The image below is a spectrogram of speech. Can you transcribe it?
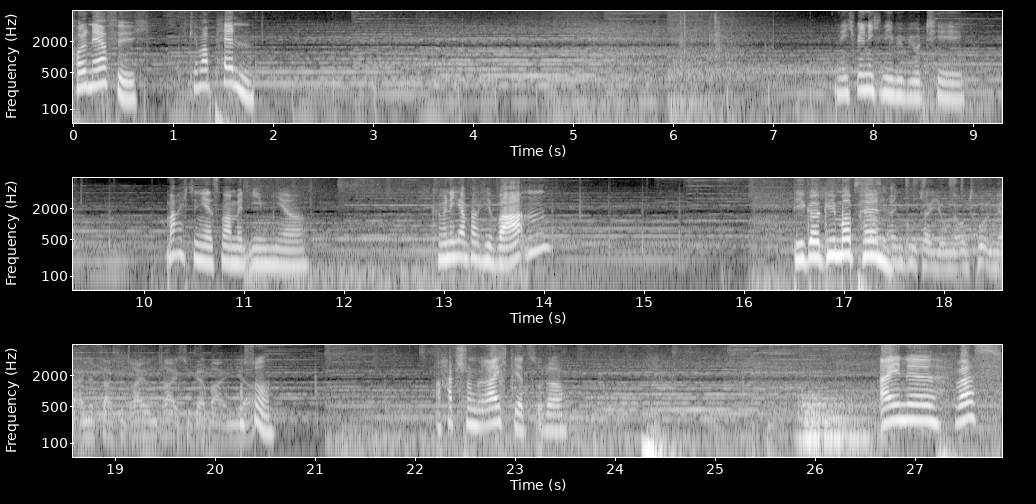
Voll nervig. Geh mal pennen. Nee, ich will nicht in die Bibliothek. Mache ich denn jetzt mal mit ihm hier? Können wir nicht einfach hier warten? Digga, geh mal pennen. ein guter Junge und hol mir eine Flasche 33er Wein, ja? Ach so. Ach, hat schon gereicht jetzt, oder? Eine, was?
